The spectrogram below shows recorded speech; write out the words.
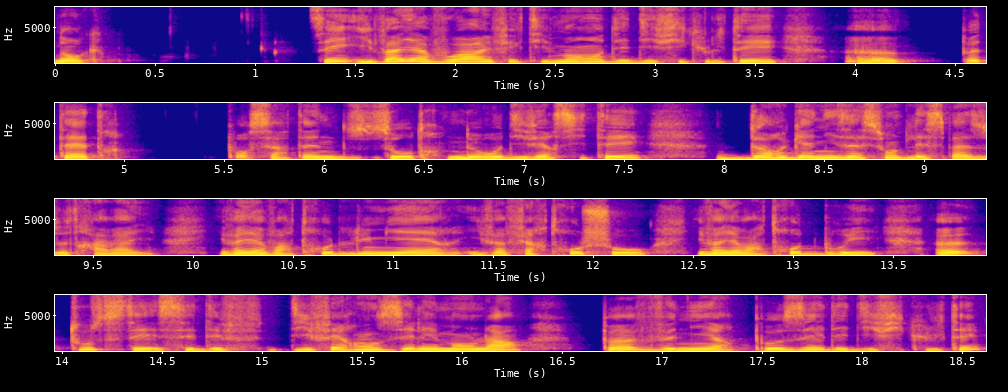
Donc, il va y avoir effectivement des difficultés, euh, peut-être pour certaines autres neurodiversités, d'organisation de l'espace de travail. Il va y avoir trop de lumière, il va faire trop chaud, il va y avoir trop de bruit. Euh, tous ces, différents éléments-là peuvent venir poser des difficultés.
